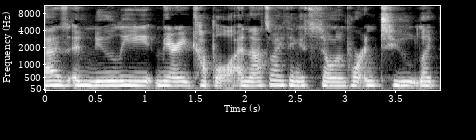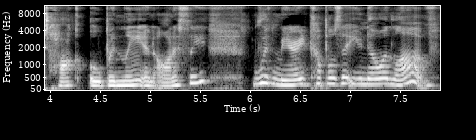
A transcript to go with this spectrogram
as a newly married couple. And that's why I think it's so important to like talk openly and honestly with married couples that you know and love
